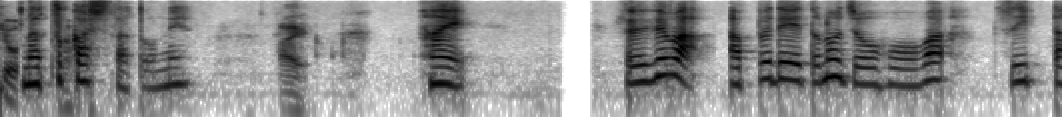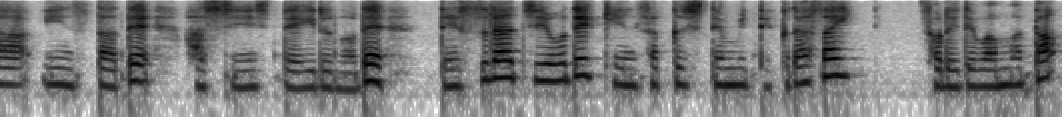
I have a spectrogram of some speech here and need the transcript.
今日。懐かしさとね。はい。はい。それでは、アップデートの情報は、ツイッター、インスタで発信しているので、デスラジオで検索してみてください。それではまた。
